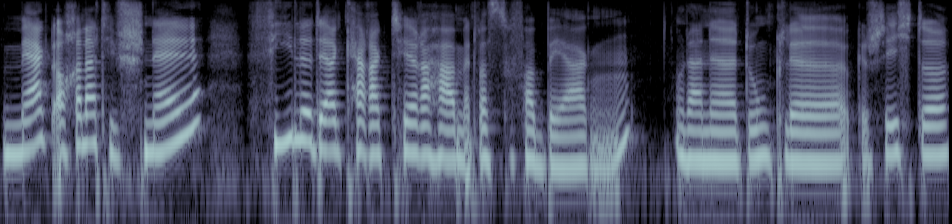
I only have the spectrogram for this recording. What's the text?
merkt auch relativ schnell, viele der Charaktere haben etwas zu verbergen. Oder eine dunkle Geschichte.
